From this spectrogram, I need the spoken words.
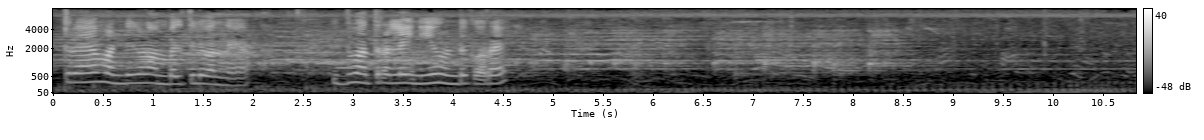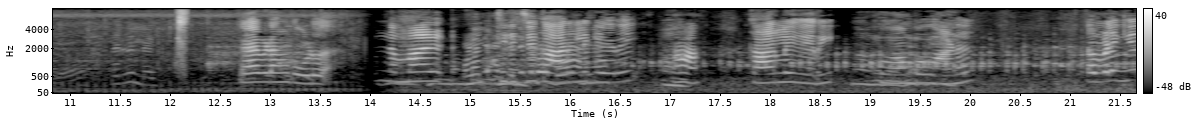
ഇത്രയും വണ്ടികൾ അമ്പലത്തിൽ വന്നയാ. ഇത് മാത്രല്ല ഇനിയും ഉണ്ട് കുറേ. ഞാൻ ഇവിടെ അങ്ങ് കൂടുക നമ്മൾ തിരിച്ച് കാറിൽ കയറി ആ കാറിൽ കയറി പോവാൻ പോവാണ്. നമ്മളിങ്ങ്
